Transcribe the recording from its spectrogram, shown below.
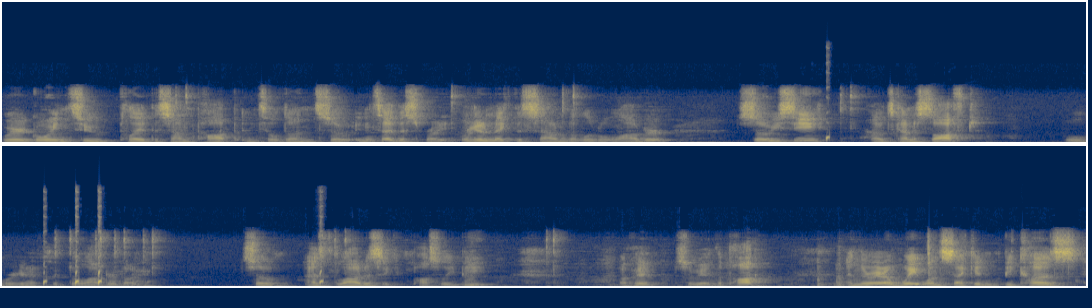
We're going to play the sound pop until done. So inside the sprite, we're going to make the sound a little louder. So you see how it's kind of soft? Well, we're going to click the louder button. So as loud as it can possibly be. Okay, so we have the pop. And they're to wait one second because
